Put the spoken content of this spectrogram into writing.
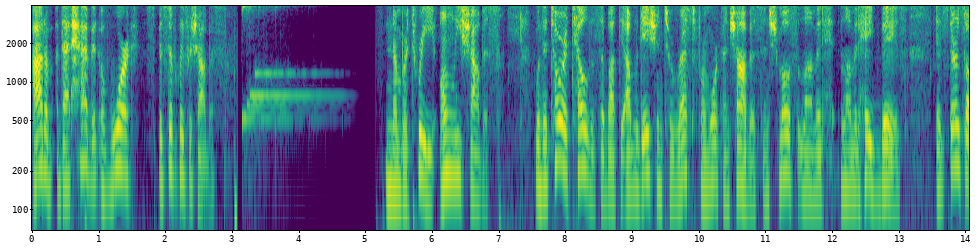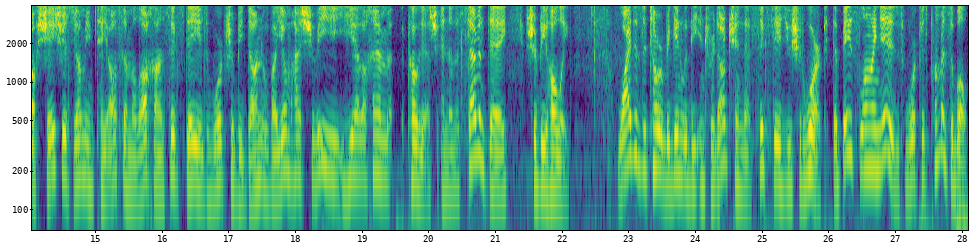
out of that habit of work specifically for Shabbos. Number three, only Shabbos. When the Torah tells us about the obligation to rest from work on Shabbos in Shmos Lamed, Lamed Hey Beis, it starts off Sheshis Yomim Te'asa Malacha. On six days, work should be done. Uvayom Hashvi Yelachem Kodesh. And on the seventh day should be holy. Why does the Torah begin with the introduction that six days you should work? The baseline is work is permissible,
